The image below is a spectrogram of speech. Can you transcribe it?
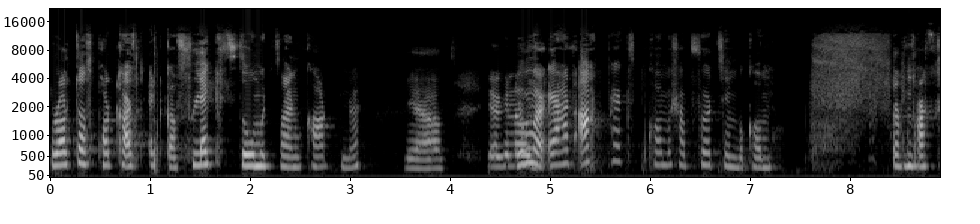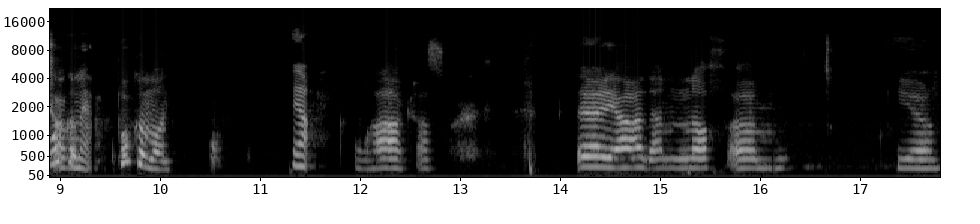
Brothers Podcast Edgar Flex so mit seinen Karten, ne? Ja, ja genau. Junge, er hat 8 Packs bekommen, ich habe 14 bekommen. Das sind 30 Euro Poke- mehr. Pokémon. Ja. Oha, krass. Äh, ja, dann noch ähm, hier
